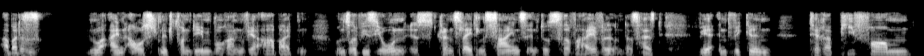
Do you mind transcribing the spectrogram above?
aber das ist nur ein Ausschnitt von dem, woran wir arbeiten. Unsere Vision ist Translating Science into Survival. Und das heißt, wir entwickeln Therapieformen,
